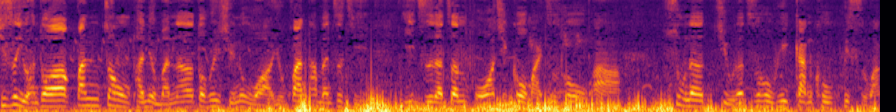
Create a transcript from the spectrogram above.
其实有很多观众朋友们呢，都会询问我有关他们自己移植的真柏去购买之后啊，树呢久了之后会干枯会死亡。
